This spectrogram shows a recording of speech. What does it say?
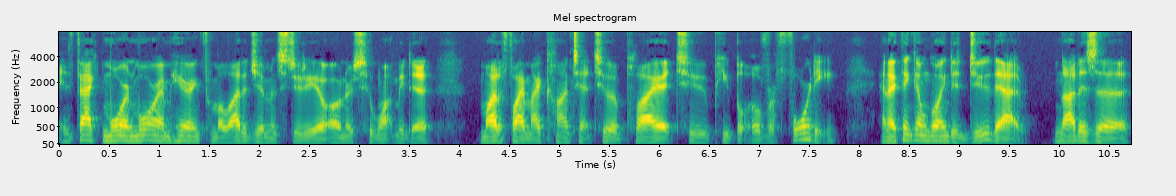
In fact, more and more I'm hearing from a lot of gym and studio owners who want me to modify my content to apply it to people over 40. And I think I'm going to do that not as a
